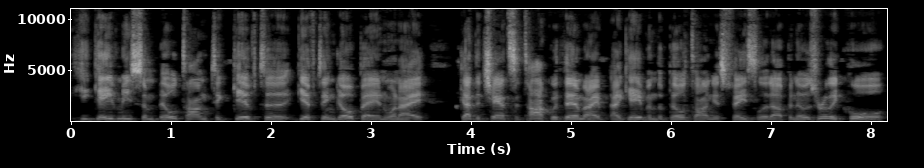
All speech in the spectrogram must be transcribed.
he gave me some biltong to give to Gift Ngoepe. And when I got the chance to talk with him. I, I gave him the biltong. His face lit up, and it was really cool.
